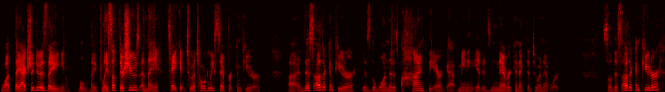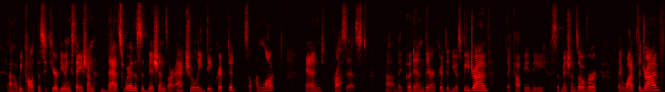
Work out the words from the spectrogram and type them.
What they actually do is they, you know, they lace up their shoes and they take it to a totally separate computer. Uh, and this other computer is the one that is behind the air gap, meaning it is never connected to a network. So this other computer, uh, we call it the secure viewing station. That's where the submissions are actually decrypted, so unlocked and processed. Uh, they put in their encrypted USB drive, they copy the submissions over, they wipe the drive,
